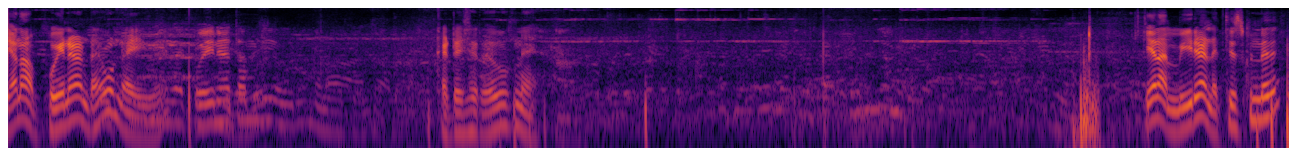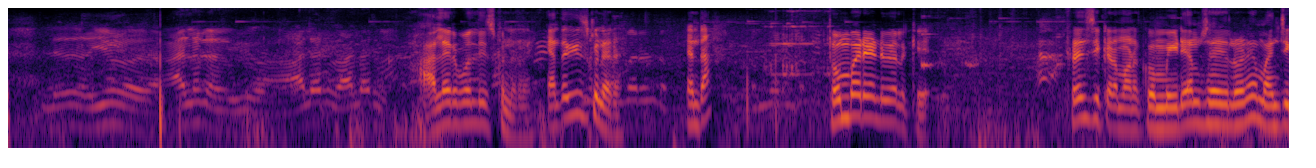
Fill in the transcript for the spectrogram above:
ఏనా? పోయినా అంటే ఉన్నాయి పోయినా కట్టేశారు ఊరికనే? ఏనా మీరేనా తీసుకునేది ఆలేరు వాళ్ళు తీసుకున్నారు? ఎంత తీసుకున్నారు? ఎంత? తొంభై రెండు వేలకి. ఫ్రెండ్స్ ఇక్కడ మనకు మీడియం సైజులోనే మంచి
